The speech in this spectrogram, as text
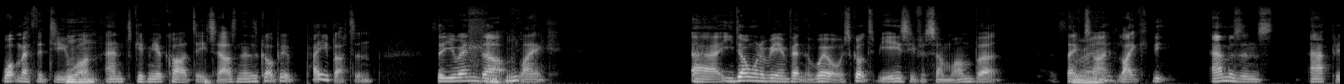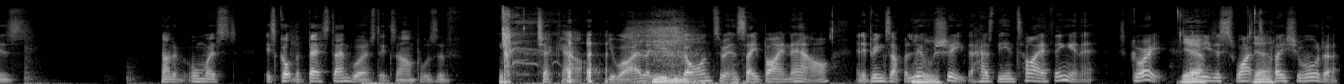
What method do you mm-hmm. want? And give me your card details, and then there's got to be a pay button. So you end up mm-hmm. like uh, you don't want to reinvent the wheel. It's got to be easy for someone, but at the same Right. time, like the Amazon's app is kind of almost it's got the best and worst examples of checkout UI. Like you can go onto it and say buy now, and it brings up a little mm-hmm. sheet that has the entire thing in it. It's great. And Yeah. then you just swipe Yeah. to place your order.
